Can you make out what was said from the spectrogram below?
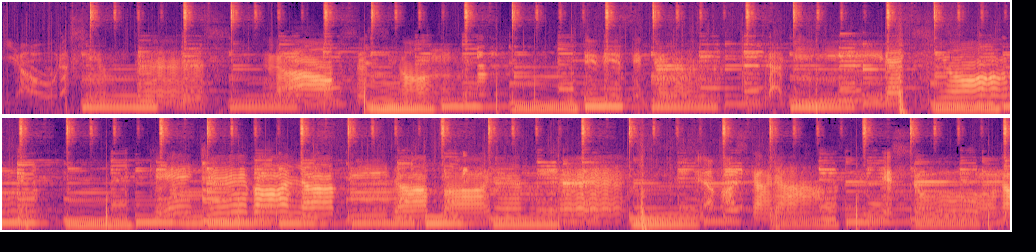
Y ahora sientes la obsesión de detener la dirección que lleva la vida aparente. La máscara es una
